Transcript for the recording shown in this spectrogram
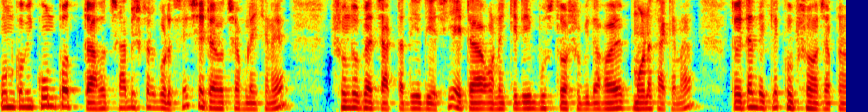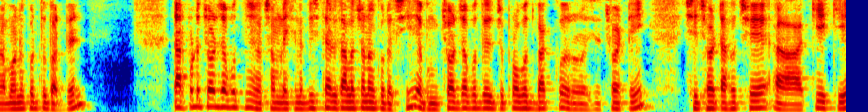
কোন কবি কোন পদটা হচ্ছে আবিষ্কার করেছে, সেটা হচ্ছে আমরা এখানে সুন্দর করে চারটা দিয়ে দিয়েছি। এটা অনেকেরই বুঝতে অসুবিধা হয়, মনে থাকে না। তো এটা দেখলে খুব সহজে আপনারা মনে করতে পারবেন। তারপরে চর্যাপদ নিয়ে হচ্ছে আমরা এখানে বিস্তারিত আলোচনা করেছি এবং চর্যাপদের যে প্রবোধ বাক্য রয়েছে ছয়টি, সেই ছয়টা হচ্ছে কে কে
